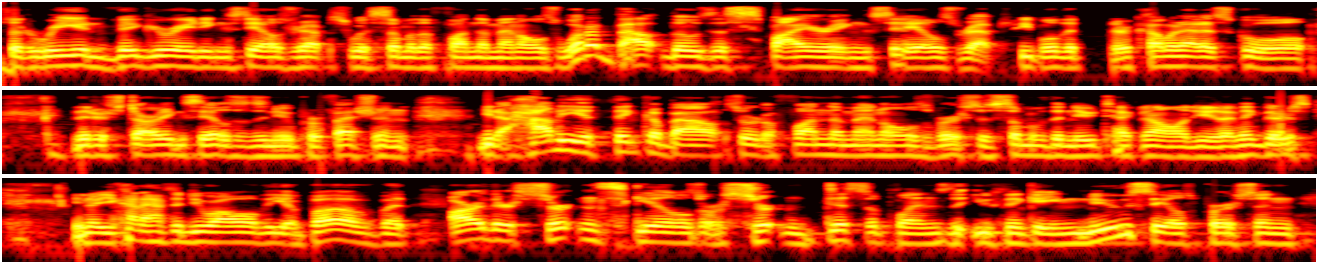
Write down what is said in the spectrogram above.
sort of reinvigorating sales reps with some of the fundamentals. What about those aspiring sales reps, people that are coming out of school, that are starting sales as a new profession? You know, how do you think about sort sort of fundamentals versus some of the new technologies. I think there's, you know, you kind of have to do all of the above, but are there certain skills or certain disciplines that you think a new salesperson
